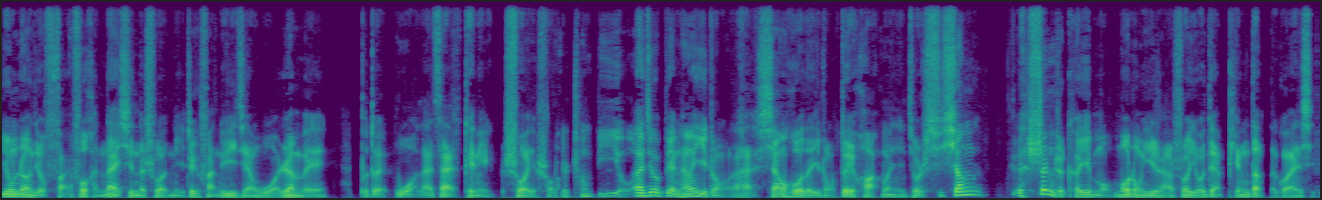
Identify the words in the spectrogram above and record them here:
雍正就反复很耐心的说：“你这个反对意见，我认为不对，我来再给你说一说。”就成笔友哎。呃，就变成一种哎相互的一种对话关系，嗯就是相甚至可以某某种意义上说有点平等的关系。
